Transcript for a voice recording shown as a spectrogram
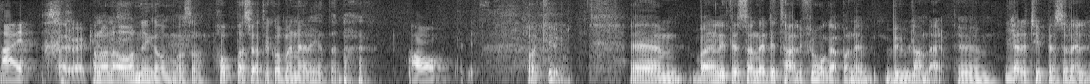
Nej, så är det verkligen. Man har en aning om och så hoppas jag att det kommer i närheten. Ja, precis. Vad kul. Ehm, bara en liten sån detaljfråga på den här bulan där. Hur, mm. Är det typ en sån där,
